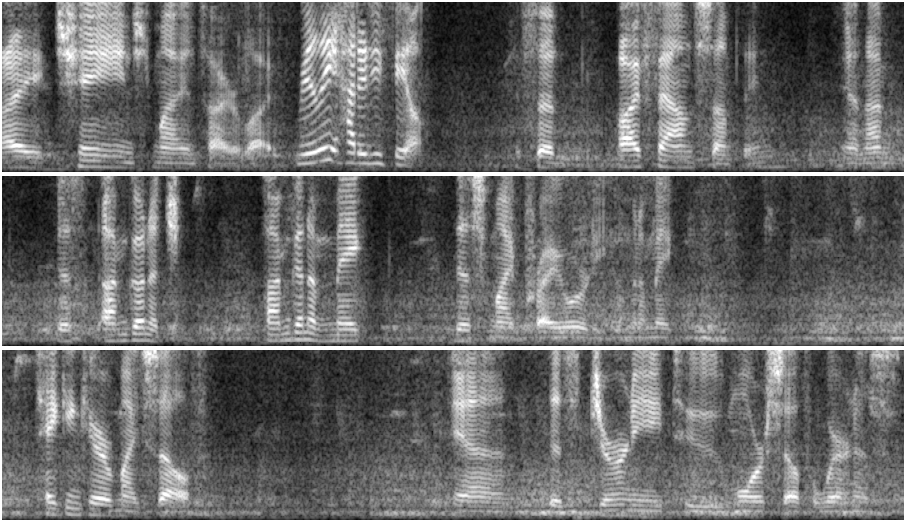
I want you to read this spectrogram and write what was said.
I changed my entire life. Really? How did you feel? I said, I found something, and I'm this. I'm gonna, ch- I'm gonna make this my priority. I'm gonna make taking care of myself and this journey to more self-awareness.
